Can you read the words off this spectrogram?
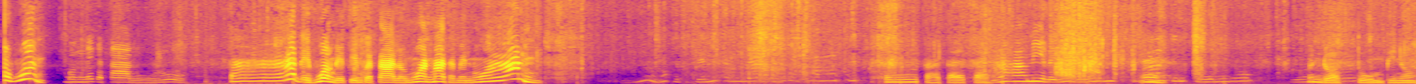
ไอ้พวงเบิ่งในกระตาหนูดูปาดไอ้พวงเดี๋ยวเตรียมกระตาเรานวลมาทำไมนวลโอ้ตายตายตายอ้าวนี่เลยนี่เลยอืมมันดอกตูมพี่น้อง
